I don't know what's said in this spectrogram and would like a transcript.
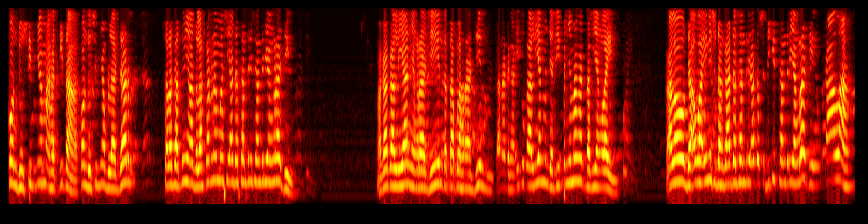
kondusifnya mahat kita, kondusifnya belajar Salah satunya adalah karena masih ada santri-santri yang rajin. Maka kalian yang rajin tetaplah rajin karena dengan itu kalian menjadi penyemangat bagi yang lain. Kalau dakwah ini sudah nggak ada santri atau sedikit santri yang rajin, kalah.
